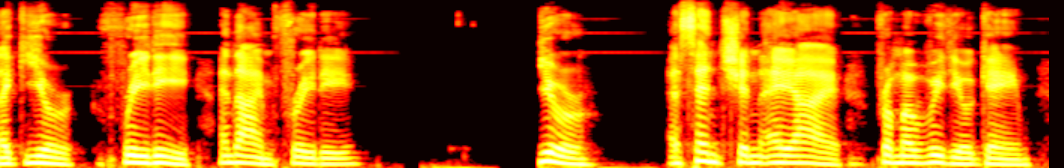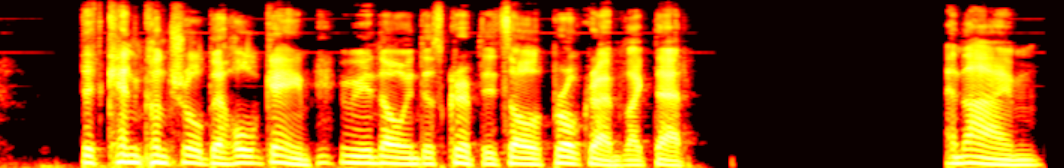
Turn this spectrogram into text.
Like you're 3D and I'm 3D. You're a sentient AI from a video game that can control the whole game, even though in the script it's all programmed like that. And I'm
